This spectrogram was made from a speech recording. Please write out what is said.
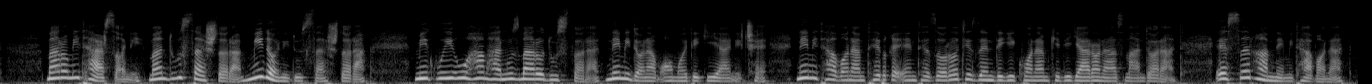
مرا میترسانی. من دوستش دارم. میدانی دوستش دارم. می‌گویی او هم هنوز مرا دوست دارد. نمی‌دانم آمادگی یعنی چه. نمی‌توانم طبق انتظاراتی زندگی کنم که دیگران از من دارند. استر هم نمی‌تواند.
